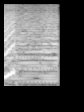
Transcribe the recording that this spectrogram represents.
you.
